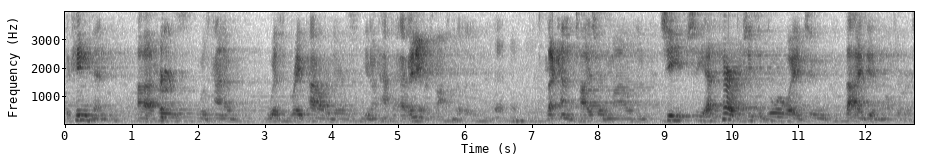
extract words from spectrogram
the Kingpin. Uh, hers was kind of with great power. There's you don't have to have any responsibility. That kind of ties her to Miles and she, she as a character, she's the doorway to the idea of the multiverse.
